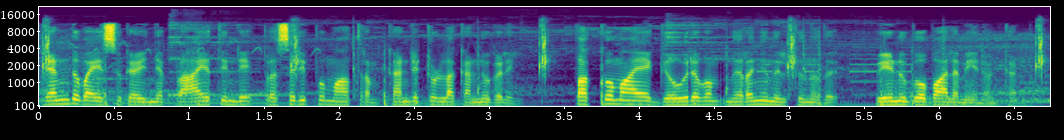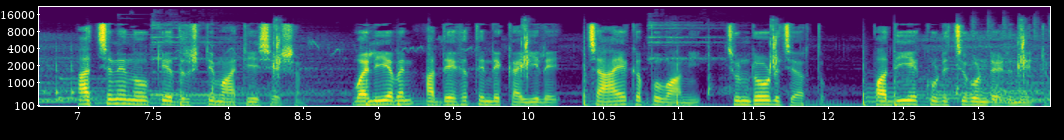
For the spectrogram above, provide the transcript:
രണ്ട് വയസ്സു കഴിഞ്ഞ പ്രായത്തിന്റെ പ്രസരിപ്പ് മാത്രം കണ്ടിട്ടുള്ള കണ്ണുകളിൽ പക്വമായ ഗൗരവം നിറഞ്ഞു നിൽക്കുന്നത് വേണുഗോപാലമേനോൻ കണ്ടു. അച്ഛനെ നോക്കിയ ദൃഷ്ടി മാറ്റിയ ശേഷം വലിയവൻ അദ്ദേഹത്തിന്റെ കയ്യിലെ ചായക്കപ്പ് വാങ്ങി ചുണ്ടോട് ചേർത്തു. പതിയെ കുടിച്ചുകൊണ്ട് എഴുന്നേറ്റു.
